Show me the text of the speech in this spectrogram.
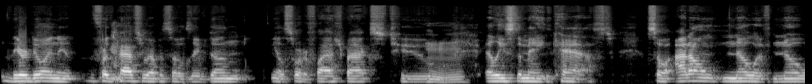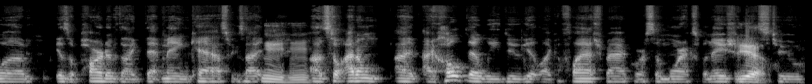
they're doing it for the past two episodes. They've done you know sort of flashbacks to Mhm. at least the main cast. So I don't know if Noah is a part of like that main cast because I. Mhm. Uh, so I don't. I, I hope that we do get like a flashback or some more explanation Yeah. as to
